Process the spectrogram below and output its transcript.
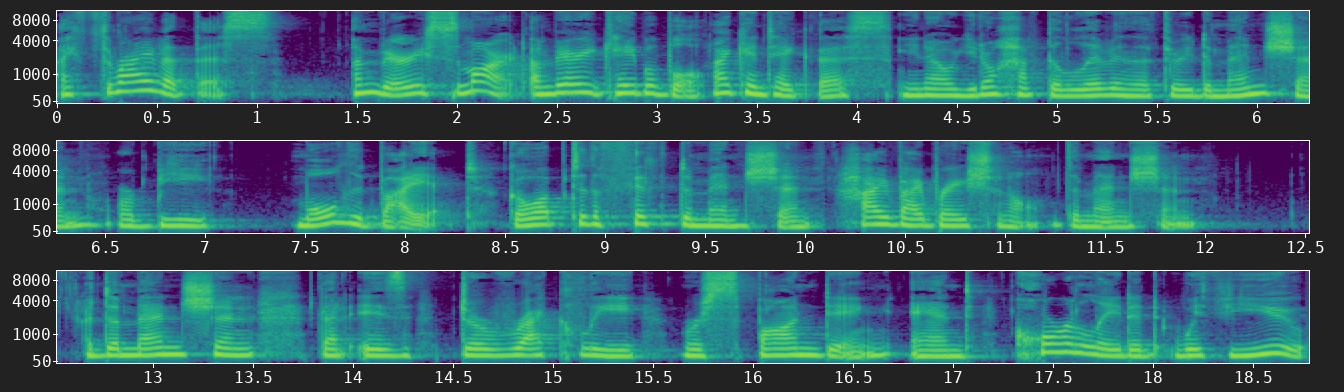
I thrive at this. I'm very smart. I'm very capable. I can take this. You know, you don't have to live in the three dimension or be molded by it. Go up to the fifth dimension, high vibrational dimension, a dimension that is directly responding and correlated with you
